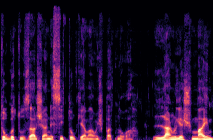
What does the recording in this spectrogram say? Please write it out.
טורגו טוזל, שהיה נשיא טורקיה, אמר משפט נורא. לנו יש מים,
